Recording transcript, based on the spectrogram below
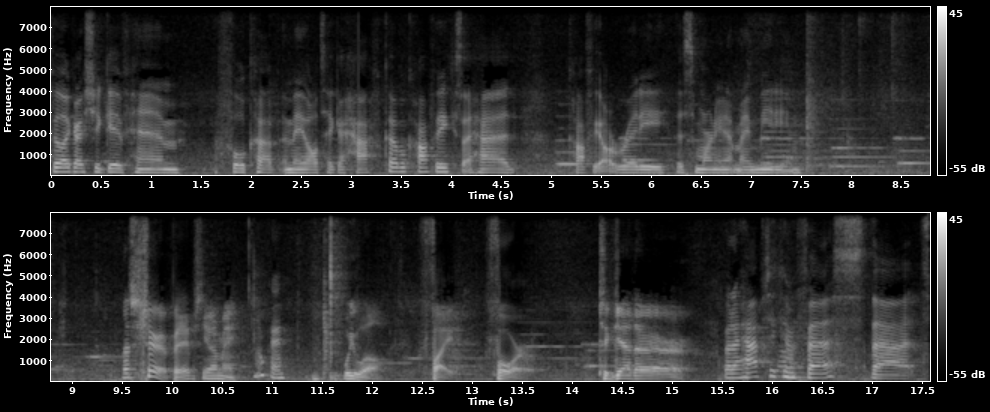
Feel like I should give him a full cup and maybe I'll take a half cup of coffee because I had coffee already this morning at my meeting. Let's share it, babes. You and me. Okay. We will fight for together. But I have to confess that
